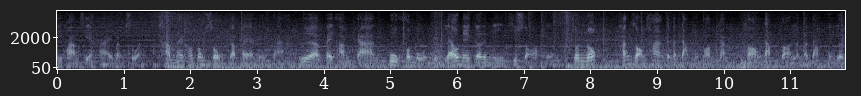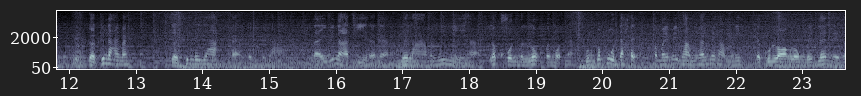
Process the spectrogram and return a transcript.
มีความเสียหายบางส่วนทำให้เขาต้องส่งกลับไปอเมริกา เพื่อไปทำการกู้ข้อมูล แล้วในกรณีที่2เนี่ยชนนก ทั้งสองข้างแต่มันดับไม่พร้อมกัน2ดับก่อนแล้วมาดับเครื่องยนต์เกิดขึ้นได้ไหมเกิดขึ้นได้ยากแต่เป็นไปได้ ในวินาทีนั้นเนี่ยเวลามันไม่มีฮะแล้วคนมันลกไปหมดนะคุณก็พูดได้ทำไมไม่ทำงั้นไม่ทำนี้ แต่คุณลองลงไปเล่นในส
